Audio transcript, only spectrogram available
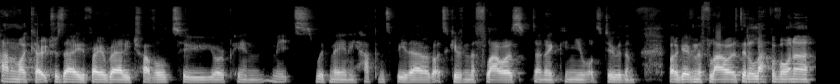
And my coach was there he very rarely traveled to european meets with me and he happened to be there. I got to give him the flowers. Don't think he knew what to do with them but i gave him the flowers did a lap of honor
